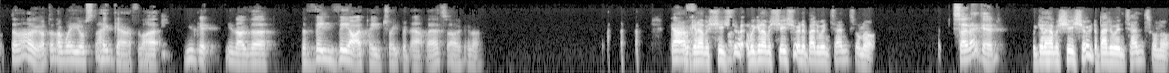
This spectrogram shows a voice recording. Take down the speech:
I don't know. I don't know where you're staying, Gareth. Like you get, you know, the the VVIP treatment out there. So you know, Gareth. We can have a shisha. Are we gonna have a shisha in a Bedouin tent or not? Say that again. We're gonna have a shisha in a Bedouin tent or not?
